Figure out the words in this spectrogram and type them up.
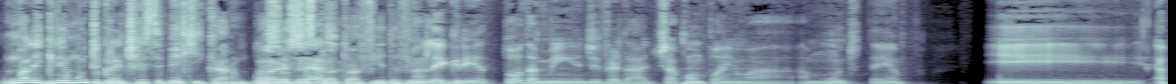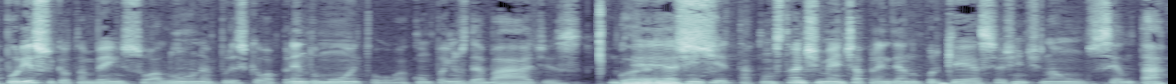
Uma alegria muito grande te receber aqui, cara. Glória a Deus César, pela tua vida, viu? Alegria toda minha, de verdade. Te acompanho há, há muito tempo. E é por isso que eu também sou aluno, é por isso que eu aprendo muito, acompanho os debates. Glória a É, a Deus. gente está constantemente aprendendo, porque se a gente não sentar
